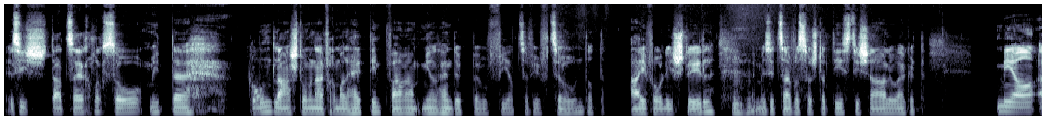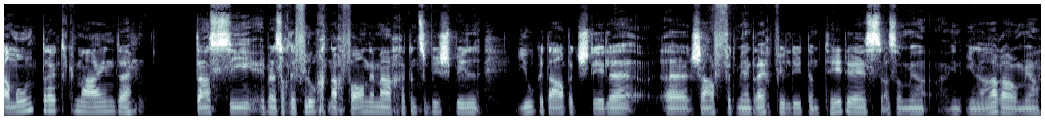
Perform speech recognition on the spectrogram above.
Es ist tatsächlich so mit der Grundlast, die man einfach mal hat im Pfarramt. Wir haben etwa auf 14, 1500 eine volle Stelle, mhm. wenn man es jetzt einfach so statistisch anschaut. Wir ermuntern die Gemeinden, dass sie eben so ein bisschen Flucht nach vorne machen und zum Beispiel Jugendarbeitsstellen äh, schaffen. Wir haben recht viele Leute am TDS, also wir in, in Aarau, wir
